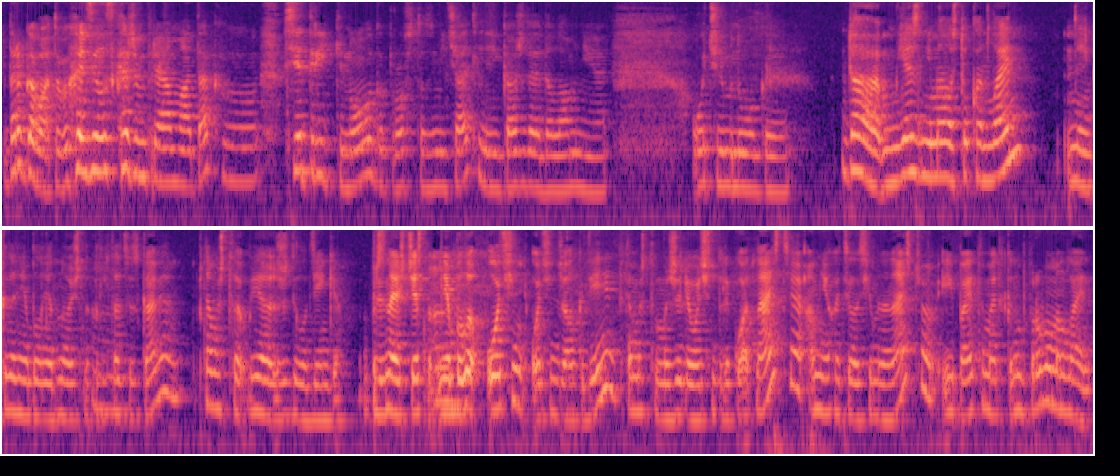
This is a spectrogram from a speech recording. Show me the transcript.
дороговато выходило, скажем прямо. А так э, все три кинолога просто замечательные, и каждая дала мне очень многое. Да, я занималась только онлайн, у меня никогда не было ни одной очной консультации с Гави, потому что я ждила деньги. Признаюсь честно, мне было очень-очень жалко денег, потому что мы жили очень далеко от Насти, а мне хотелось именно Настю, и поэтому я такая, ну, попробуем онлайн.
